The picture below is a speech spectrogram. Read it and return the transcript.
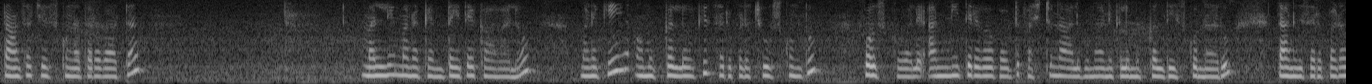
ట్రాన్స్ఫర్ చేసుకున్న తర్వాత మళ్ళీ మనకు ఎంతైతే కావాలో మనకి ఆ ముక్కల్లోకి సరిపడ చూసుకుంటూ పోసుకోవాలి. అన్నీ తిరగవు కాబట్టి ఫస్ట్ నాలుగు మానికల ముక్కలు తీసుకున్నారు. దానికి సరిపడా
